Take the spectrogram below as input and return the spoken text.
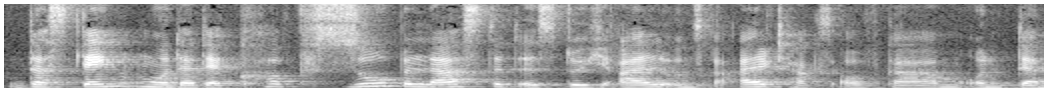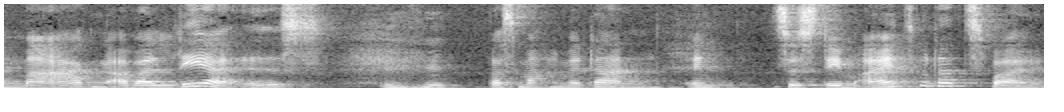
das Denken oder der Kopf so belastet ist durch all unsere Alltagsaufgaben und der Magen aber leer ist, mhm. was machen wir dann? In System 1 oder 2?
